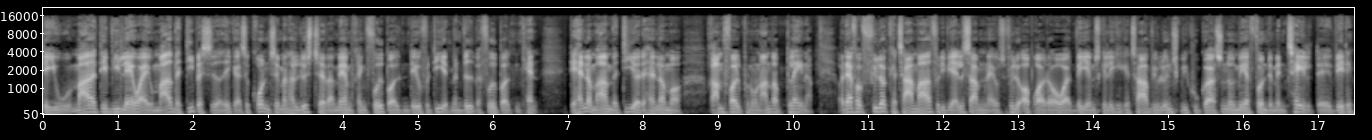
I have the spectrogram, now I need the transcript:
Det er jo meget af det, vi laver, er jo meget værdibaseret, ikke? Altså, grunden til, at man har lyst til at være med omkring fodbolden, det er jo fordi, at man ved, hvad fodbolden kan. Det handler meget om værdier, det handler om at ramme folk på nogle andre planer. Og derfor fylder Katar meget, fordi vi alle sammen er jo selvfølgelig oprørte over, at VM skal ligge i Katar. Vi vil ønske, at vi kunne gøre sådan noget mere fundamentalt øh, ved det.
